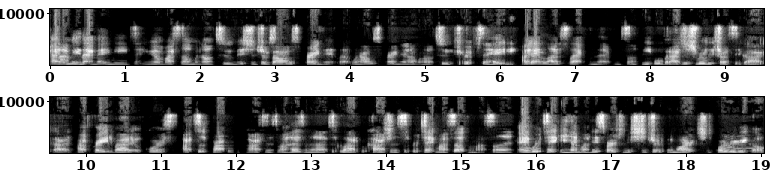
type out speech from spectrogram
And I mean, that made me, t- you know, my son went on two mission trips. I was pregnant. But when I was pregnant, I went on two trips to Haiti. I got a lot of slack from that from some people, but I just really trusted God. God, I prayed about it. Of course, I took proper precautions. My husband and I took a lot of precautions to protect myself and my son. And we're taking him on his first mission trip in March to Puerto Rico.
